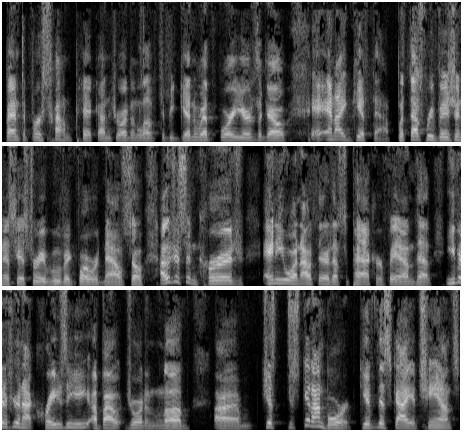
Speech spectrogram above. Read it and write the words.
spent a first round pick on Jordan Love to begin with four years ago. And I get that, but that's revisionist history moving forward now. So I would just encourage anyone out there that's a Packer fan that even if you're not crazy about Jordan Love, um, just just get on board, give this guy a chance,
